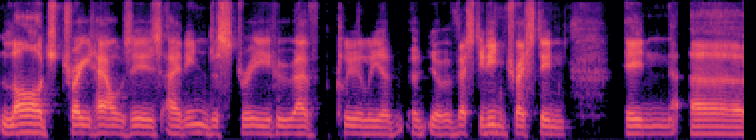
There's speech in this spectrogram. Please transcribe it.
large trade houses and industry who have clearly a, a you know a vested interest in in uh,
